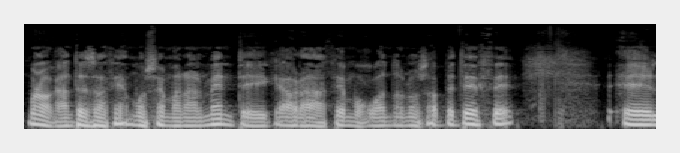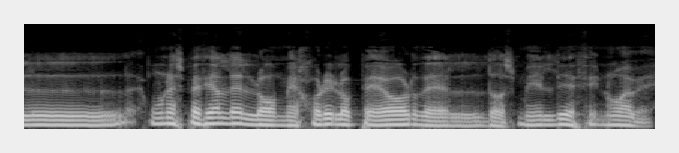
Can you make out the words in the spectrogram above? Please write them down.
bueno, que antes hacíamos semanalmente y que ahora hacemos cuando nos apetece, el, un especial de lo mejor y lo peor del 2019.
